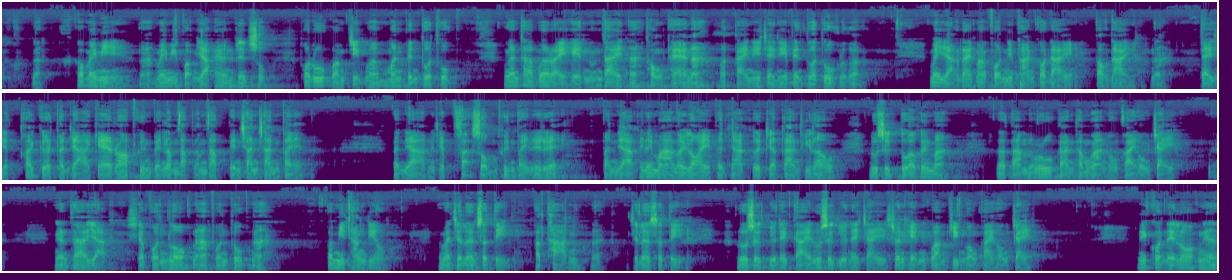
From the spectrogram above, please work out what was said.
ก็ไม่มีนะไม่มีความอยากให้มันเป็นสุข เพราะรู้ความจริงว่ามันเป็นตัวทุกข์งั้นถ้าเมื่อไหร่เห็นได้นะท่องแท้นะว่ากายนี้ใจนี้เป็นตัวทุกข์แล้วก็ ไม่อยากได้มากผลนิพพานก็ได้ต้องได้นะแต่จะค่อยเกิดปัญญาแก่รอบขึ้นเป็นลำดับลำดับเป็นชั้นๆไป ปัญญามันจะสะสมขึ้นไปเรื่อยๆ ปัญญาไม่ได้มาลอยๆ ปัญญาเกิดจากการที่เรารู้สึกตัวขึ้นมา แล้วตามรู้การทำงานของกายของใจ งั้นถ้าอยากจะพ้นโลกนะพ้นทุกนะ ก็มีทางเดียวมาเจริญสติปัฏฐานนะเจริญสติ รู้สึกอยู่ในกายรู้สึกอยู่ในใจ จนเห็นความจริงของกายของใจ นี่คนในโลกเนี่ย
